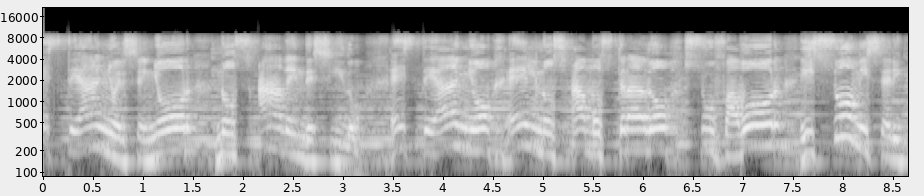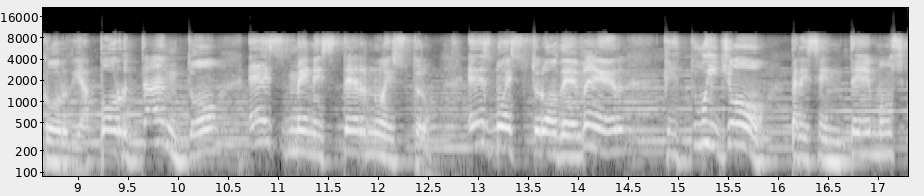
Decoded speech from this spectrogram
Este año el Señor nos ha bendecido. Este año Él nos ha mostrado su favor y su misericordia. Por tanto, es menester nuestro. Es nuestro deber que tú y yo presentemos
